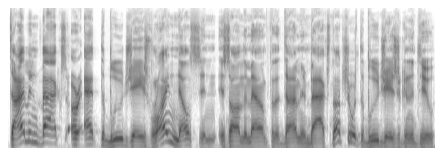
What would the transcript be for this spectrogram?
Diamondbacks are at the Blue Jays. Ryne Nelson is on the mound for the Diamondbacks. Not sure what the Blue Jays are going to do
